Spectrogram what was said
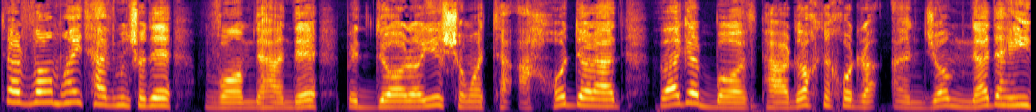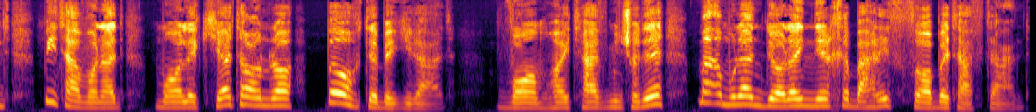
در وام های تضمین شده وام دهنده به دارایی شما تعهد دارد و اگر باز پرداخت خود را انجام ندهید می تواند مالکیت آن را به عهده بگیرد. وام های تضمین شده معمولا دارای نرخ بهره ثابت هستند.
